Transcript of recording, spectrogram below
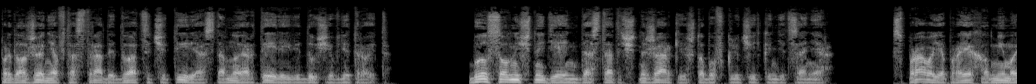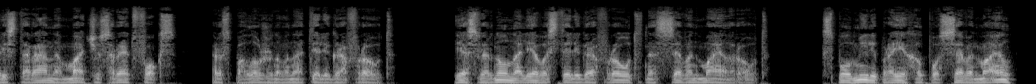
продолжение автострады 24, основной артерии, ведущей в Детройт. Был солнечный день, достаточно жаркий, чтобы включить кондиционер. Справа я проехал мимо ресторана «Мачус Ред Фокс», расположенного на Телеграф-Роуд. Я свернул налево с Телеграф-Роуд на Севен Майл-Роуд. С полмили проехал по Севен Майл,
